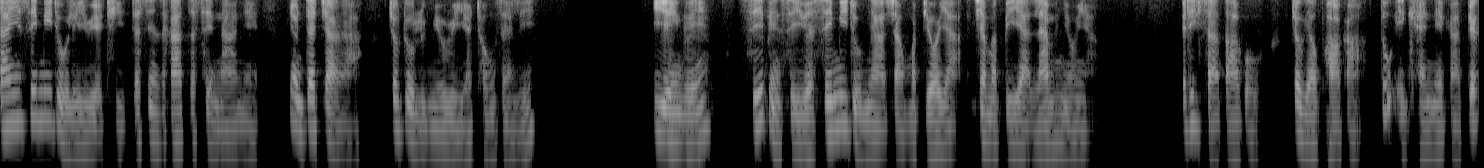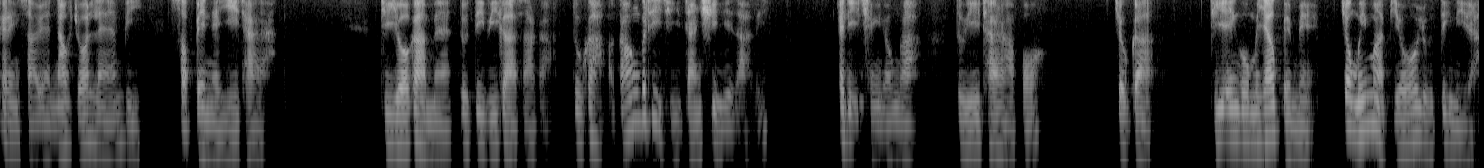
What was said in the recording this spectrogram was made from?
တိုင်းရင်စိတ်မိတို့လေးတွေအထိတဆင်စကားတဆင်နာနဲ့ညွန့်တက်ကြတာကျုပ်တို့လူမျိုးတွေရဲ့ထုံးစံလေဤအိမ်တွင် စေးပင်စေးရွက်စေးမိတို့များအကြောင်းမပြောရအချက်မပေးရလမ်းမညွှန်ရအဲ့ဒီစာသားကိုကျုပ်ရောက်ဖားကသူ့အိမ်ခန်းထဲကပြက်ကလေးစာရွက်နောက်ကျောလှမ်းပြီးဆော့ပင်နဲ့ရေးထားတာဒီယောဂမန်သူတီဗီကာစားကသူကအကောင်းပတိကြီးတိုင်းရှိနေတာလေအဲ့ဒီအချိန်တုန်းကသူရေးထားတာပေါ့ကျုပ်ကဒီအိမ်ကိုမရောက်ပင်မဲ့ကျုံမိမပြောလို့သိနေတာ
